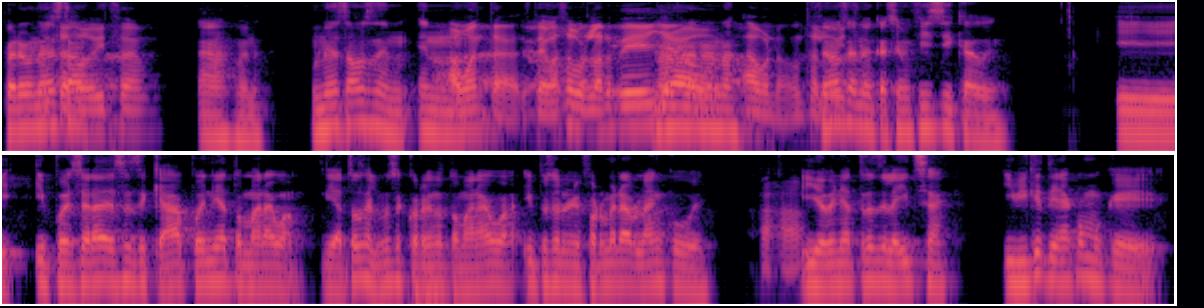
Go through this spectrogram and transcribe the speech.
Pero una Un vez. Ah, bueno. Una vez estamos en. en Aguanta, ¿te vas a burlar de No, ella? no, o- no, no. Ah, bueno, un Estábamos en educación física, güey. Y, y pues era de esas de que, ah, pueden ir a tomar agua. Y ya todos salimos corriendo a tomar agua. Y pues el uniforme era blanco, güey. Ajá. Y yo venía atrás de la Itza. Y vi que tenía como que.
